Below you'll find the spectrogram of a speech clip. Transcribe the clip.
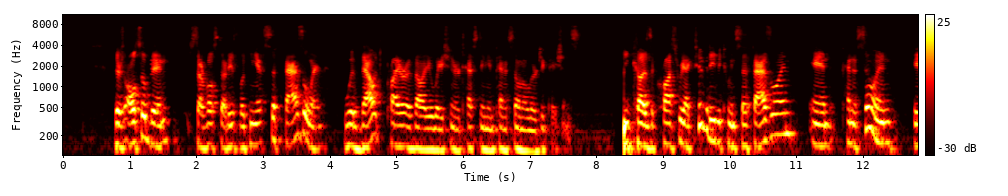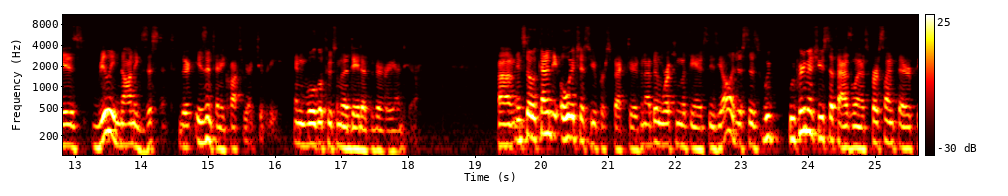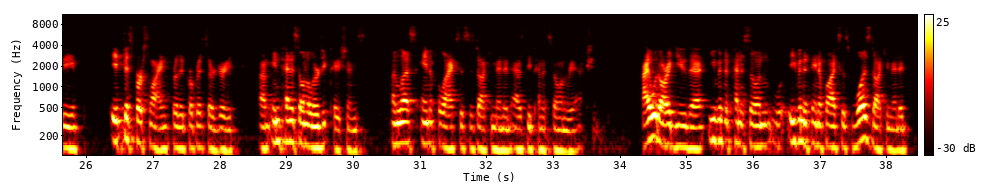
There's also been several studies looking at cefazolin without prior evaluation or testing in penicillin allergic patients because the cross reactivity between cefazolin and penicillin is really non-existent. There isn't any cross-reactivity, and we'll go through some of the data at the very end here. Um, and so kind of the OHSU perspective, and I've been working with the anesthesiologist, is we, we pretty much use cefazolin as first-line therapy, if it's first line for the appropriate surgery, um, in penicillin allergic patients, unless anaphylaxis is documented as the penicillin reaction. I would argue that even if penicillin, even if anaphylaxis was documented,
